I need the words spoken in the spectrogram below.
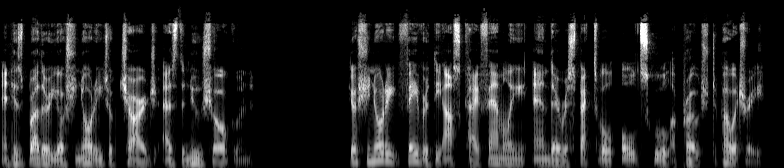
and his brother Yoshinori took charge as the new shogun. Yoshinori favored the Asukai family and their respectable old school approach to poetry.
